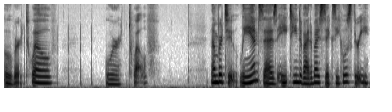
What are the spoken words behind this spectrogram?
over 12 or 12. Number two, Leanne says 18 divided by 6 equals 3.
